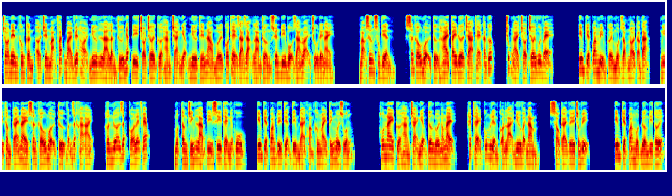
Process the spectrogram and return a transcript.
cho nên không cần ở trên mạng phát bài viết hỏi như là lần thứ nhất đi trò chơi cửa hàng trải nghiệm như thế nào mới có thể giả dạng làm thường xuyên đi bộ dáng loại chủ đề này. Mạo xưng xong tiền sân khấu mội tử hai tay đưa trả thẻ căn cước, chúc ngài trò chơi vui vẻ. Kim kiệt quang mỉm cười một giọng nói cảm tạ, nghĩ thầm cái này sân khấu mội tử vẫn rất khả ái, hơn nữa rất có lễ phép. Một tầng chính là pc thể nghiệm khu, kim kiệt quang tùy tiện tìm đại khoảng không máy tính ngồi xuống. Hôm nay cửa hàng trải nghiệm tương đối nóng nảy, hết thể cũng liền còn lại như vậy năm, sáu cái ghế chống vị. Kim kiệt quang một đường đi tới,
